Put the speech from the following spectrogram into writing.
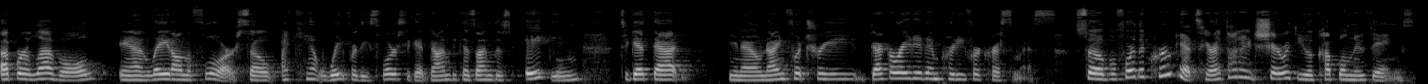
upper level and lay it on the floor. So I can't wait for these floors to get done because I'm just aching to get that, you know, nine foot tree decorated and pretty for Christmas. So before the crew gets here, I thought I'd share with you a couple new things.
